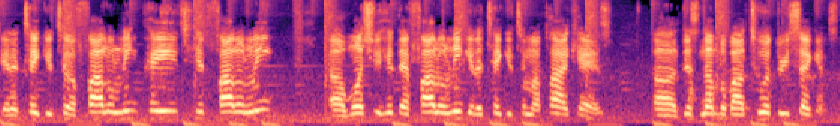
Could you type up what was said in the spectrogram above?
It'll take you to a follow link page. Hit follow link uh, once you hit that follow link, it'll take you to my podcast. Uh, this number about two or three seconds.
